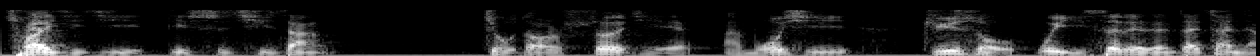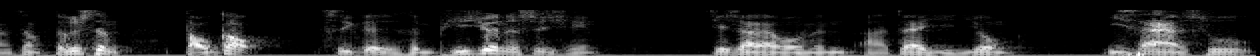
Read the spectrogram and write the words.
出埃及记第十七章九到十二节啊，摩西。举手为以色列人在战场上得胜祷告是一个很疲倦的事情。接下来我们啊再引用以赛亚书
